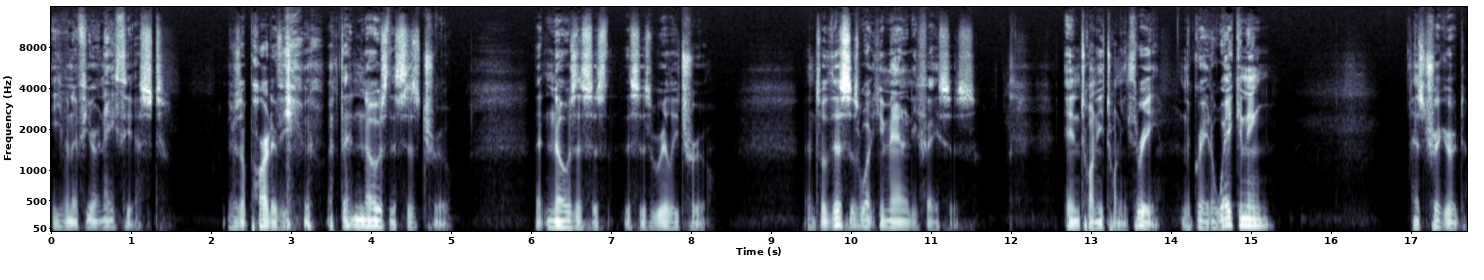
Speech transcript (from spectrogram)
even if you're an atheist, there's a part of you that knows this is true, that knows this is this is really true. And so this is what humanity faces in 2023. And the Great Awakening has triggered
